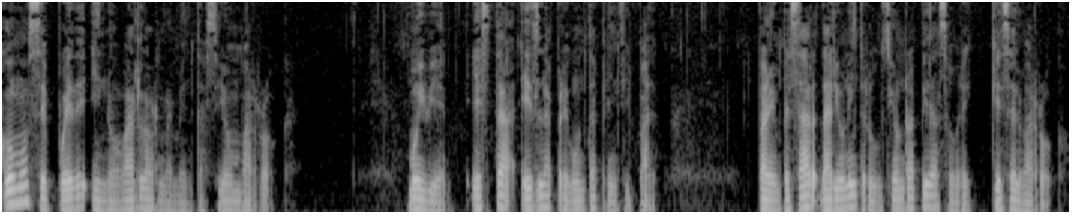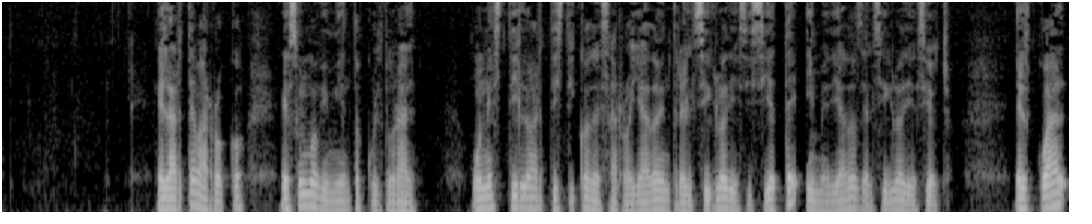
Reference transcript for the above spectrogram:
¿Cómo se puede innovar la ornamentación barroca? Muy bien, esta es la pregunta principal. Para empezar, daré una introducción rápida sobre qué es el barroco. El arte barroco es un movimiento cultural, un estilo artístico desarrollado entre el siglo XVII y mediados del siglo XVIII, el cual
